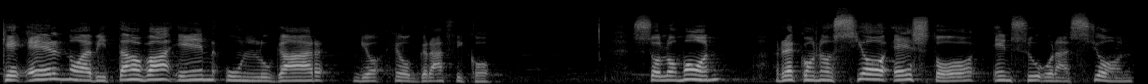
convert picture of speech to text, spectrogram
que él no habitaba en un lugar geográfico. Salomón reconoció esto en su oración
